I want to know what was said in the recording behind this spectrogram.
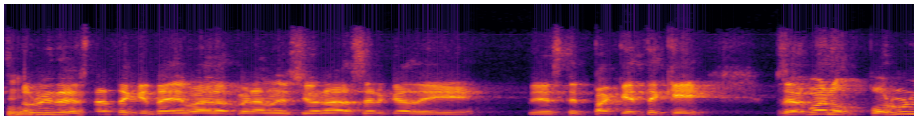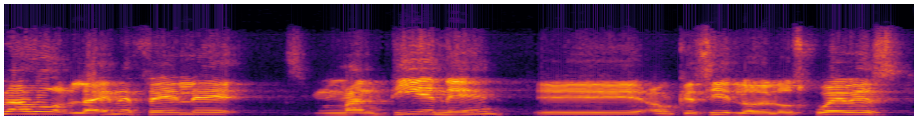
algo interesante que también vale la pena mencionar acerca de, de este paquete que, o sea, bueno, por un lado, la NFL mantiene, eh, aunque sí, lo de los jueves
